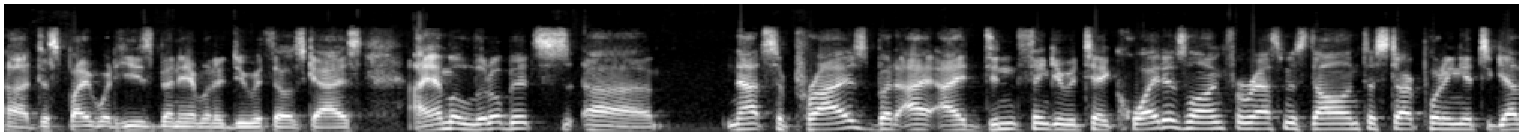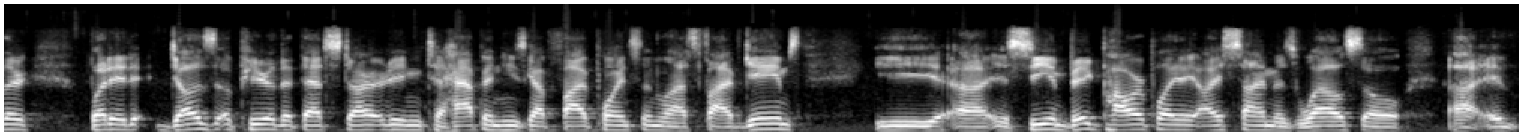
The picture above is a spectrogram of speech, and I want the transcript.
uh, despite what he's been able to do with those guys. I am a little bit. Uh, not surprised, but I, I, didn't think it would take quite as long for Rasmus Dahlin to start putting it together but it does appear that that's starting to happen. He's got five points in the last five games. He uh, is seeing big power play ice time as well. So uh, it,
